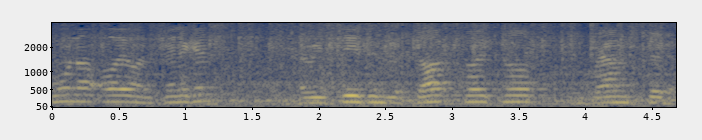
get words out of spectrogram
walnut oil and vinegar that we seasoned with dark soy sauce and brown sugar.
